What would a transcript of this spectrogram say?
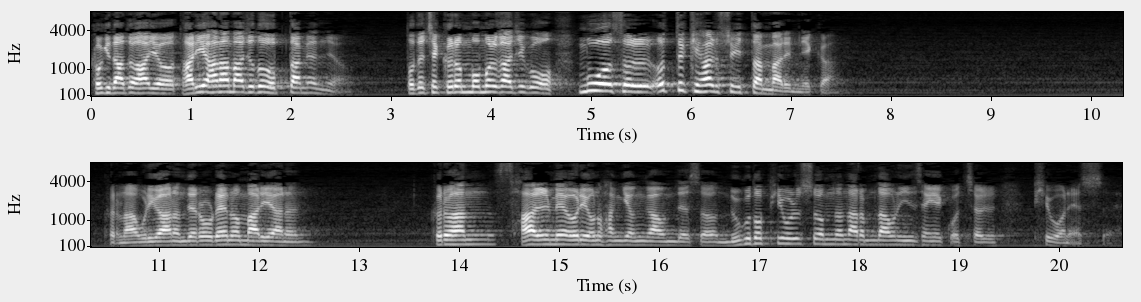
거기다 더하여 다리 하나마저도 없다면요. 도대체 그런 몸을 가지고 무엇을 어떻게 할 수 있단 말입니까? 그러나 우리가 아는 대로 레노 마리아는 그러한 삶의 어려운 환경 가운데서 누구도 피울 수 없는 아름다운 인생의 꽃을 피워냈어요.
